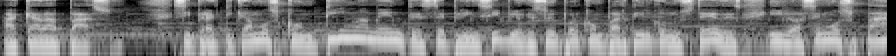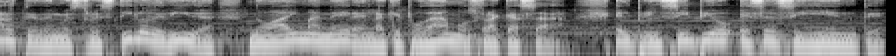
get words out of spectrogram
a cada paso. Si practicamos continuamente este principio que estoy por compartir con ustedes y lo hacemos parte de nuestro estilo de vida, no hay manera en la que podamos fracasar. El principio es el siguiente,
